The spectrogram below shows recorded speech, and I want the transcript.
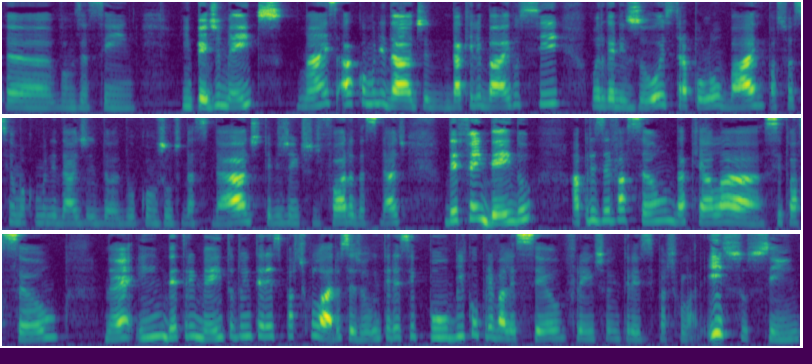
uh, vamos dizer assim, impedimentos, mas a comunidade daquele bairro se organizou, extrapolou o bairro, passou a ser uma comunidade do, do conjunto da cidade, teve gente de fora da cidade defendendo a preservação daquela situação né, em detrimento do interesse particular, ou seja, o interesse público prevaleceu frente ao interesse particular. Isso sim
